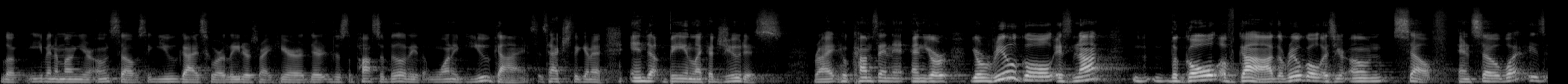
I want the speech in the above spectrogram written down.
look, even among your own selves, you guys who are leaders right here, there, there's the possibility that one of you guys is actually going to end up being like a Judas, right? Who comes in and your, your real goal is not the goal of God, the real goal is your own self. And so, what is,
